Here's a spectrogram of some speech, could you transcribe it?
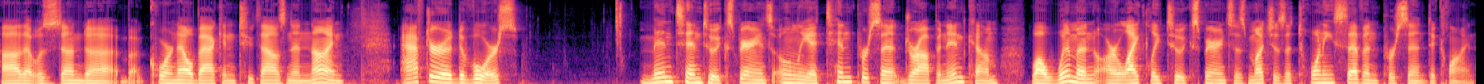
uh, that was done uh, by Cornell back in 2009. After a divorce, men tend to experience only a 10% drop in income, while women are likely to experience as much as a 27% decline.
